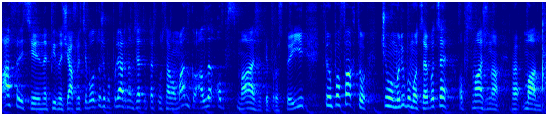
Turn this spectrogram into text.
Африці, на півночі Африці, було дуже популярно взяти таку саму манку, але обсмажити просто її. Тому по факту, чому ми любимо це? Бо це обсмажена е, манка.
